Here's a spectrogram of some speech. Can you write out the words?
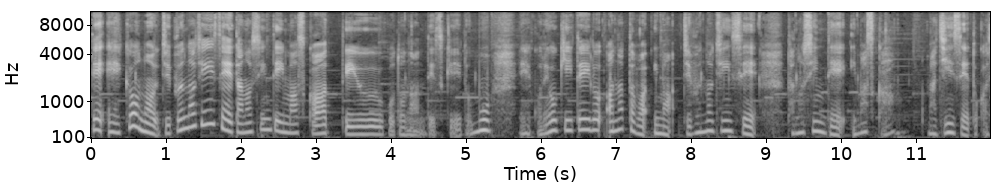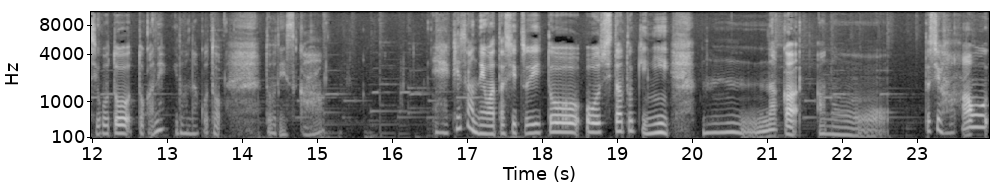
で、えー、今日の自分の人生楽しんでいますかっていうことなんですけれども、えー、これを聞いているあなたは今自分の人生楽しんでいますか、まあ、人生とか仕事とかねいろんなことどうですか？えー、今朝ね私ツイートをした時にうんなんかあのー私母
